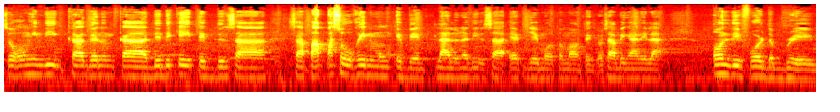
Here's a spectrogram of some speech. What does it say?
So kung hindi ka ganun ka dedicated dun sa sa papasukin mong event, lalo na dito sa FJ Moto Mountain Cross, sabi nga nila, only for the brave.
